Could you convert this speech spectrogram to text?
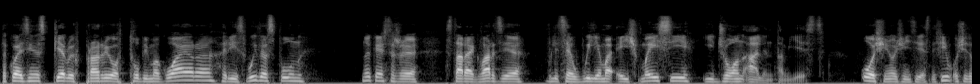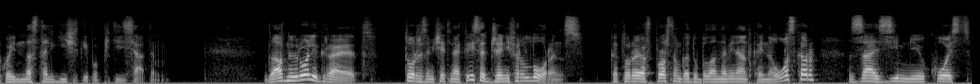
Такой один из первых прорывов Тоби Магуайра, Рис Уитерспун, ну и, конечно же, Старая Гвардия в лице Уильяма Эйч Мейси и Джон Аллен там есть. Очень-очень интересный фильм, очень такой ностальгический по 50-м. Главную роль играет тоже замечательная актриса Дженнифер Лоренс которая в прошлом году была номинанткой на Оскар за «Зимнюю кость».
